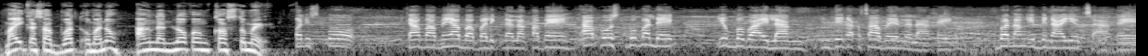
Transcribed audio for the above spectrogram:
may kasabwat umano ang nanlokong customer. Walis po. Kaya mamaya babalik na lang kami. Tapos bumalik, yung babae lang. Hindi nakasama yung lalaki. Iba nang ibinayad sa akin.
